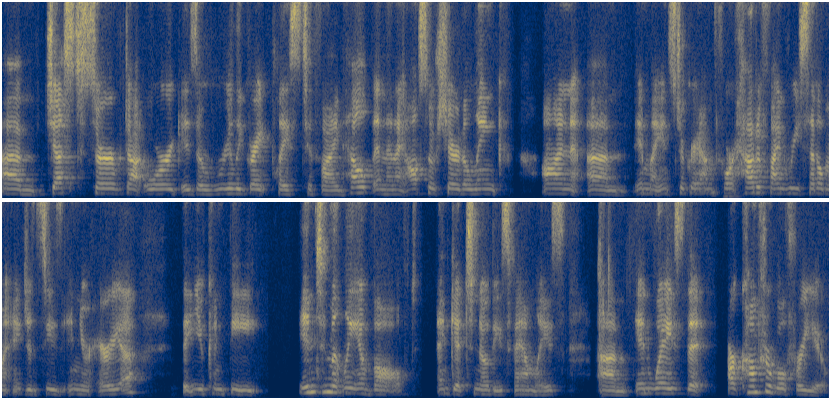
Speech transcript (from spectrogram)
um, justserve.org is a really great place to find help. And then I also shared a link on um, in my Instagram for how to find resettlement agencies in your area that you can be intimately involved and get to know these families um, in ways that are comfortable for you,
